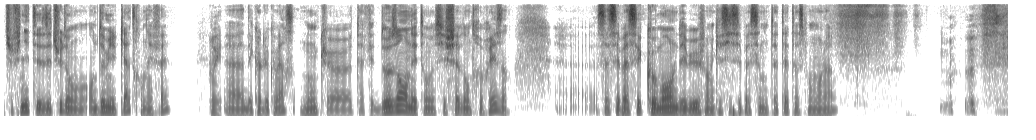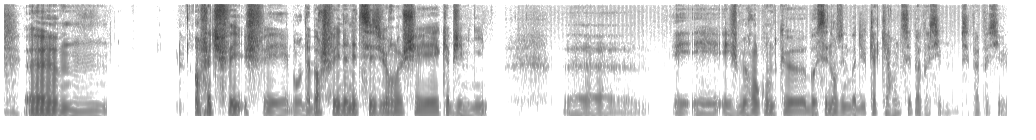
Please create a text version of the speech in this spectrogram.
tu finis tes études en, 2004, en effet, d'école de commerce. Donc, tu as fait deux ans en étant aussi chef d'entreprise. Ça s'est passé comment le début? Enfin, Qu'est-ce qui s'est passé dans ta tête à ce moment-là? En fait, je fais, je fais, bon, d'abord, je fais une année de césure chez Capgemini. Euh, et, je me rends compte que bosser dans une boîte du CAC 40, c'est pas possible. C'est pas possible.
